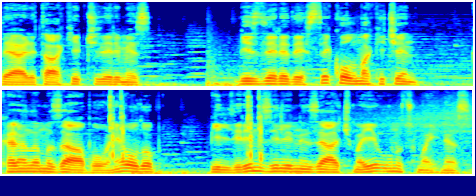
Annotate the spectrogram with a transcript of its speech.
değerli takipçilerimiz. Bizlere destek olmak için kanalımıza abone olup bildirim zilinizi açmayı unutmayınız.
